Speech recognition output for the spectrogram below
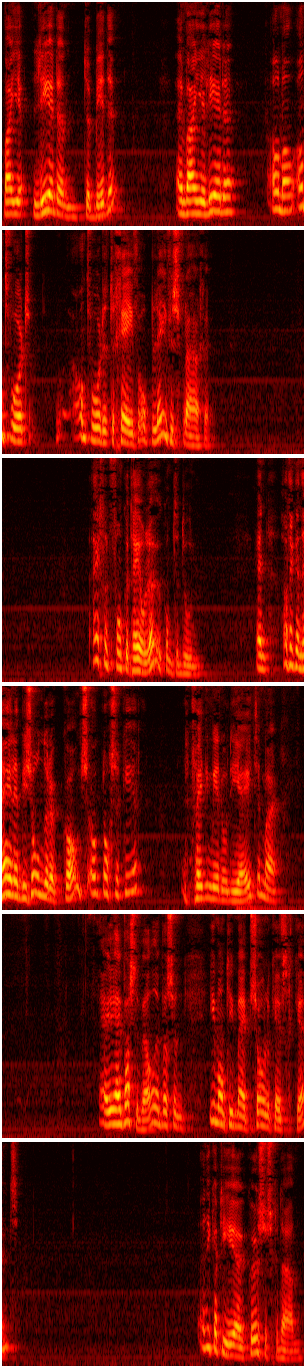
waar je leerde te bidden en waar je leerde allemaal antwoord, antwoorden te geven op levensvragen. Eigenlijk vond ik het heel leuk om te doen. En had ik een hele bijzondere coach ook nog eens een keer. Ik weet niet meer hoe die heette, maar hij, hij was er wel. Hij was een, iemand die mij persoonlijk heeft gekend. En ik heb die uh, cursus gedaan.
